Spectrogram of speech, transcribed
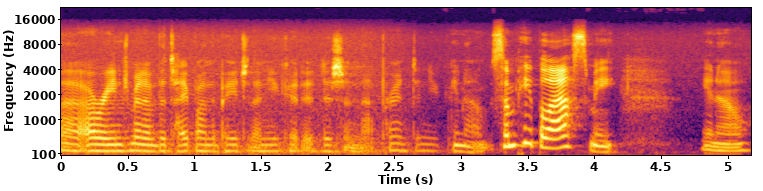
uh, arrangement of the type on the page, then you could edition that print and you You know, some people ask me, you know,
